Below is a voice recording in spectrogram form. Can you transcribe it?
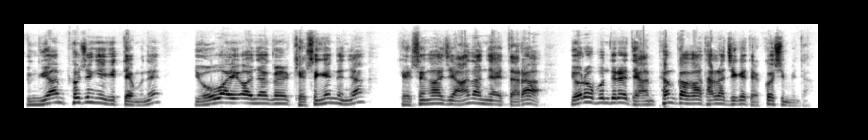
중요한 표징이기 때문에 여호와의 언약을 계승했느냐 계승하지 않았냐에 따라 여러분들에 대한 평가가 달라지게 될 것입니다.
